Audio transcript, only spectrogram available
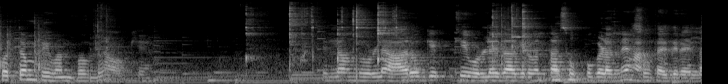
ಕೊತ್ತಂಬರಿ ಒಂದು ಬೌಲು. ಓಕೆ. ಎಲ್ಲ ಒಂದು ಒಳ್ಳೆ ಆರೋಗ್ಯಕ್ಕೆ ಒಳ್ಳೇದಾಗಿರುವಂತಹ ಸೊಪ್ಪುಗಳನ್ನೇ ಹಾಕ್ತಾ ಇದ್ದೀರಾ ಎಲ್ಲ?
